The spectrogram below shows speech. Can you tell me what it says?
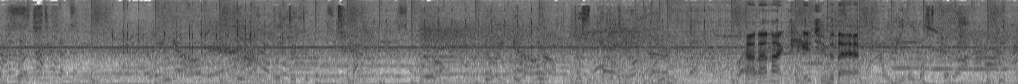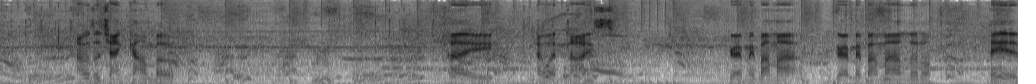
Impressed. Predictable. How did I not get you with that? That was a chank combo. Hey, that wasn't nice. Grab me by my, grab me by my little head.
